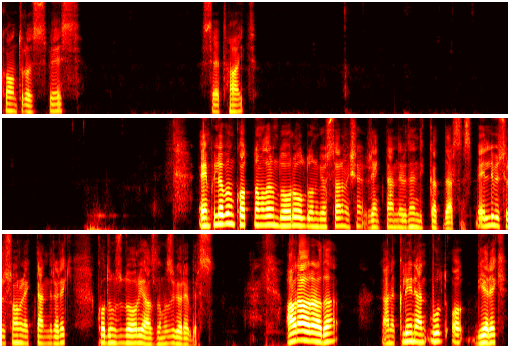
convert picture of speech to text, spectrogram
Control Space Set Height Empilab'ın kodlamaların doğru olduğunu göstermek için renklendirden dikkat edersiniz. Belli bir süre sonra renklendirerek kodumuzu doğru yazdığımızı görebiliriz. Ara ara da yani clean and bold diyerek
